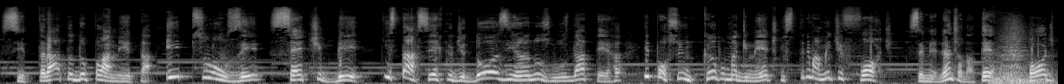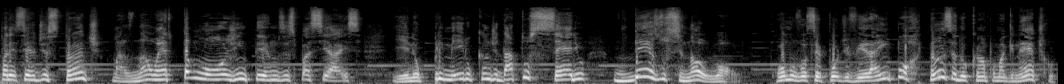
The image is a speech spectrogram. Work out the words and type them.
Se trata do planeta YZ-7b, que está a cerca de 12 anos-luz da Terra e possui um campo magnético extremamente forte, semelhante ao da Terra. Pode parecer distante, mas não é tão longe em termos espaciais, e ele é o primeiro candidato sério desde o sinal WOW. Como você pôde ver a importância do campo magnético,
